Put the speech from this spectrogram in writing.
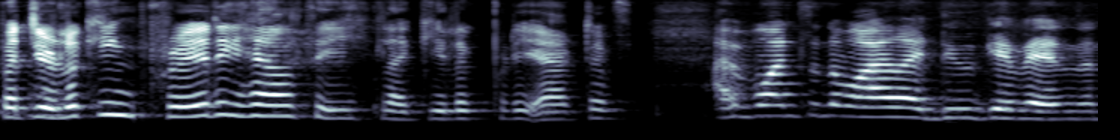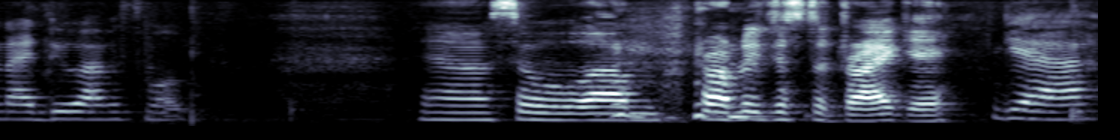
But you're looking pretty healthy. Like you look pretty active. I once in a while I do give in and I do have a smoke. Yeah. So um, probably just a drag, eh? Yeah.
